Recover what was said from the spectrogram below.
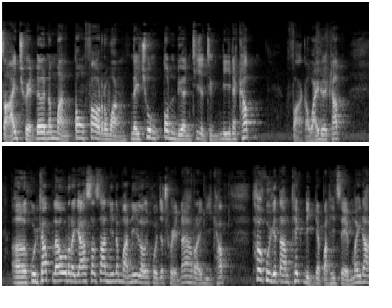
สายเทรดเดอร์น้ำมันต้องเฝ้าระวังในช่วงต้นเดือนที่จะถึงนี้นะครับ ฝากเอาไว้ด้วยครับเออคุณครับ แล้วระยะสั้นๆนี้น้ำมันนี่เราควรจะเทรดหน้าอะไรดีครับ ถ้าคุยกันตามเทคนิคเนี่ยปฏิเสธไม่ได้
